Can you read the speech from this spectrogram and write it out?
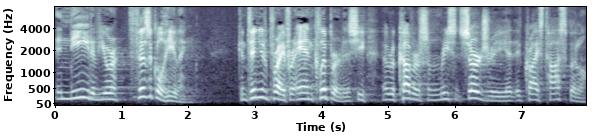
in need of your physical healing. Continue to pray for Ann Clippard as she recovers from recent surgery at, at Christ Hospital.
